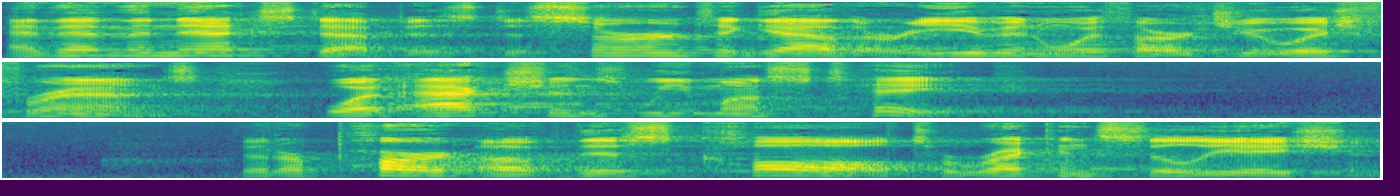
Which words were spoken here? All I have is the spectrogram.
And then the next step is discern together, even with our Jewish friends, what actions we must take that are part of this call to reconciliation.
